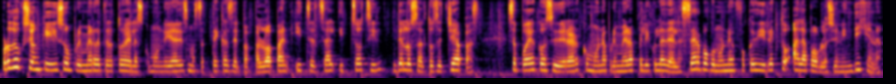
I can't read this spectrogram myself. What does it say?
producción que hizo un primer retrato de las comunidades mazatecas del Papaloapan, Itzelzal y Tzotzil de los Altos de Chiapas. Se puede considerar como una primera película de acervo con un enfoque directo a la población indígena.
